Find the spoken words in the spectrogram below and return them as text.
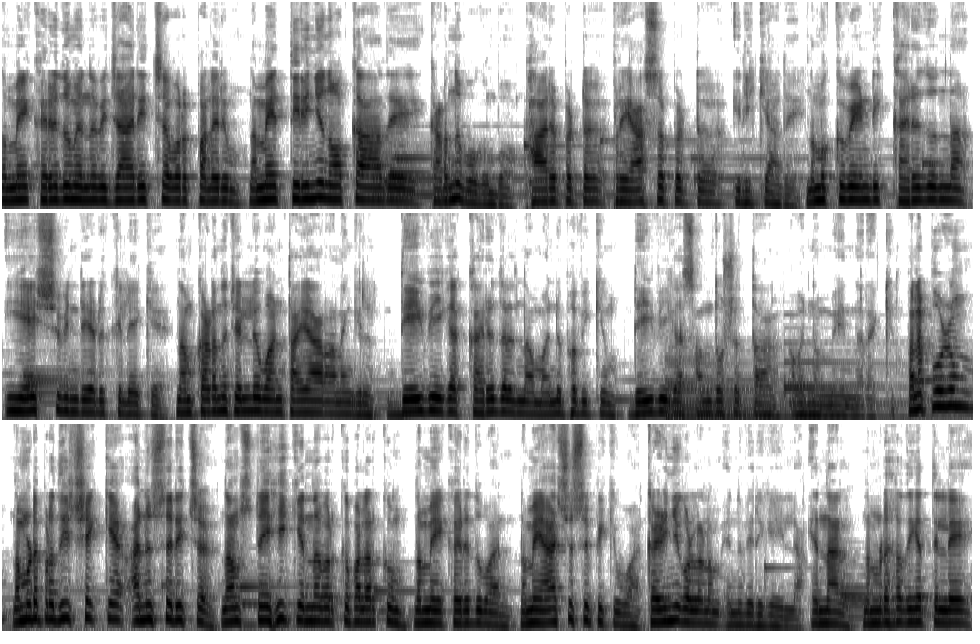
നമ്മെ കരുതുമെന്ന് വിചാരിച്ചവർ പലരും നമ്മെ തിരിഞ്ഞു നോക്കാതെ കടന്നു പോകുമ്പോൾ ഭാരപ്പെട്ട് പ്രയാസപ്പെട്ട് ഇരിക്കാതെ നമുക്ക് വേണ്ടി കരുതുന്ന ഈ യേശുവിന്റെ അടുക്കിലേക്ക് നാം കടന്നു ചെല്ലുവാൻ തയ്യാറാണെങ്കിൽ ദൈവിക കരുതൽ നാം അനുഭവിക്കും. ദൈവിക സന്തോഷത്താൽ അവൻ നമ്മെ നിറയ്ക്കും. പലപ്പോഴും നമ്മുടെ പ്രതീക്ഷയ്ക്ക് അനുസരിച്ച് നാം സ്നേഹിക്കുന്നവർക്ക് പലർക്കും നമ്മെ കരുതുവാൻ നമ്മെ ആശ്വസിപ്പിക്കുവാൻ കഴിഞ്ഞുകൊള്ളണം എന്ന് വരികയില്ല. എന്നാൽ നമ്മുടെ ഹൃദയത്തിലെ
